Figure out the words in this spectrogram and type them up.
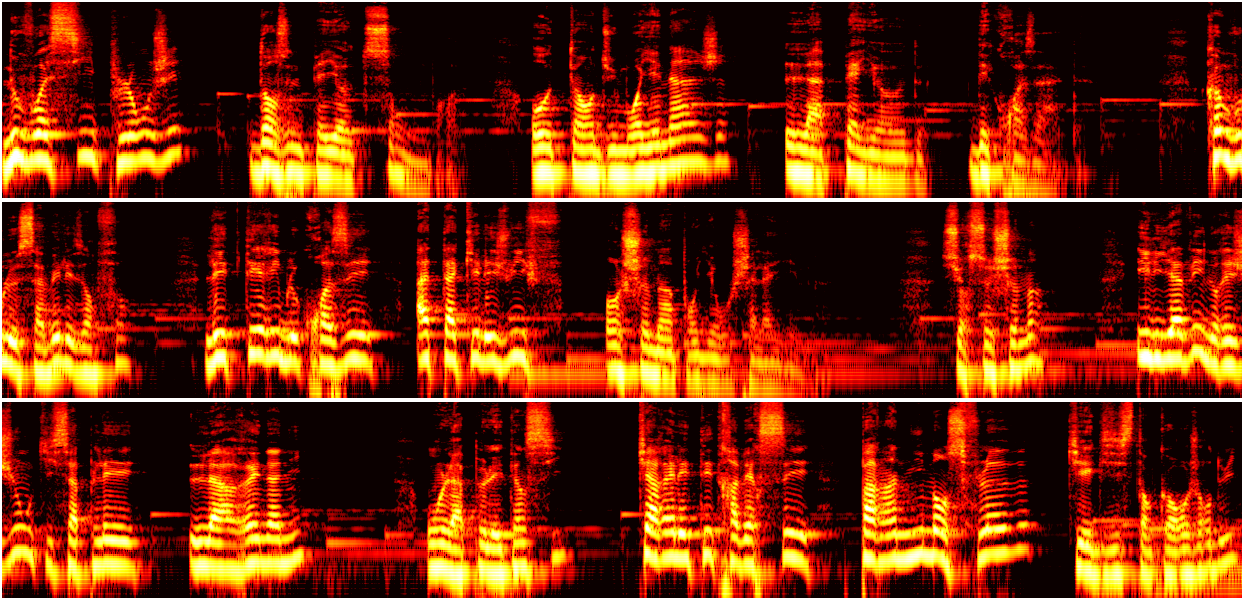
Nous voici plongés dans une période sombre, au temps du Moyen Âge, la période des croisades. Comme vous le savez les enfants, les terribles croisés attaquaient les Juifs en chemin pour Yerushalayim. Sur ce chemin, il y avait une région qui s'appelait la Rhénanie. On l'appelait ainsi car elle était traversée par un immense fleuve qui existe encore aujourd'hui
